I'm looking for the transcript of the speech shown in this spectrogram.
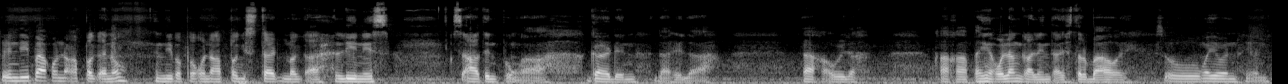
So hindi pa ako nakapag ano, hindi pa po ako nakapag-start mag-linis sa atin pong ah, garden dahil ah kakauwi lang. Kakapahinga ko lang galing tayo sa trabaho eh. So ngayon, yun.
